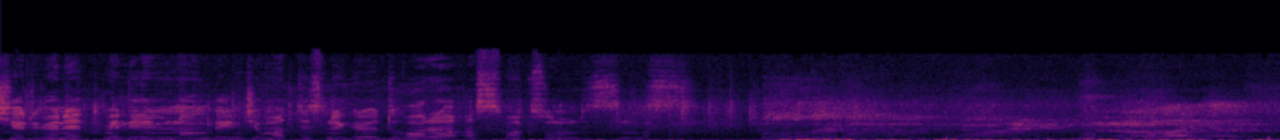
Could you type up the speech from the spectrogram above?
iş yeri yönetmeliğinin 11. maddesine göre duvara asmak zorundasınız. Kolay gelsin.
